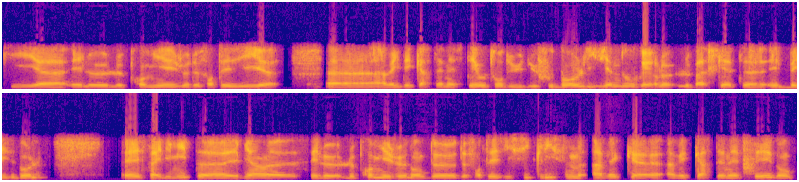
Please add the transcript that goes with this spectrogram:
qui euh, est le, premier jeu de fantasy euh, avec des cartes NFT autour du, football. Ils viennent d'ouvrir le, basket et le baseball. Et Side Limit, eh bien, c'est le, premier jeu donc de, fantasy cyclisme avec avec cartes NFT. Donc,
